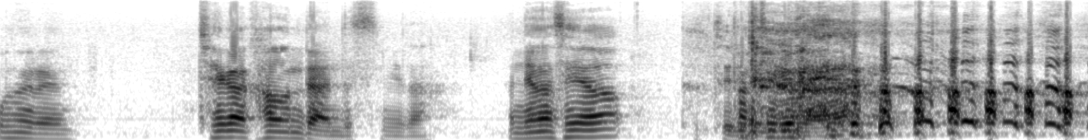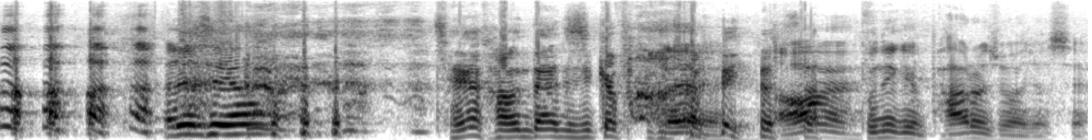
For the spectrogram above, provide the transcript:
오늘은 제가 가운데 앉았습니다. 안녕하세요. 드립니다. 안녕하세요. 제가 가운데 앉으니까 바로 네. 아, 분위기 바로 좋아졌어요.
